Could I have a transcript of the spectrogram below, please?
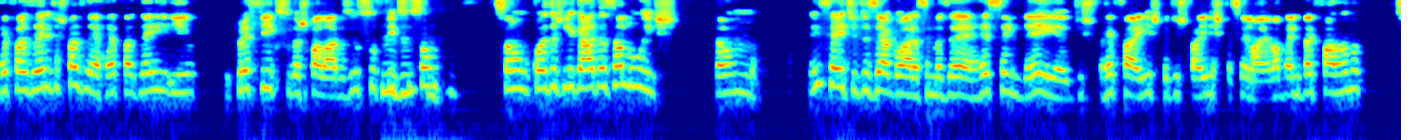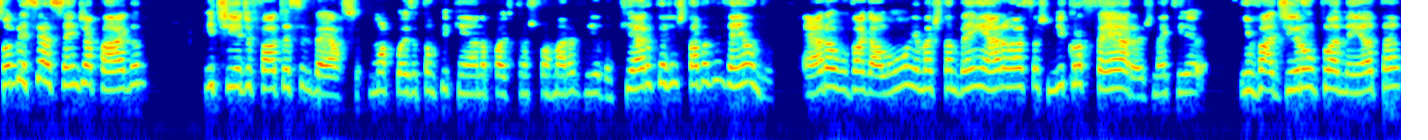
Refazer e desfazer refazer e, e o prefixo das palavras. E o sufixo uhum. são são coisas ligadas à luz. Então nem sei te dizer agora assim mas é recendeia refaísca desfaísca sei lá ele vai falando sobre esse acende e apaga e tinha de fato esse verso: uma coisa tão pequena pode transformar a vida, que era o que a gente estava vivendo. Era o vagalume, mas também eram essas microferas né, que invadiram o planeta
